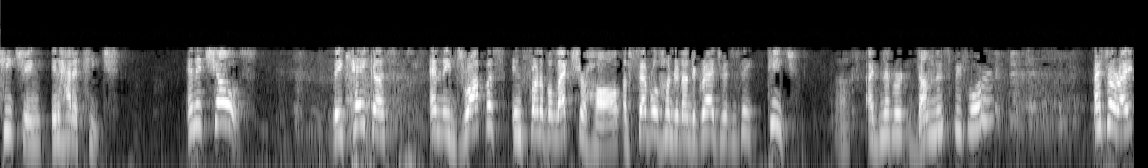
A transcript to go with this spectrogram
teaching in how to teach. And it shows. They take us and they drop us in front of a lecture hall of several hundred undergraduates and say, teach. Uh, I've never done this before. That's all right.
